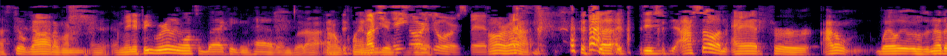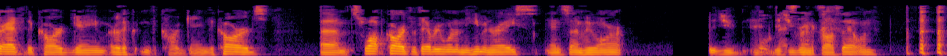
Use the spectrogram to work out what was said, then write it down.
I still got them. I'm, I mean, if he really wants them back, he can have them. But I, I don't plan on Buddy, giving they them are back. yours, man. All right. uh, did you, I saw an ad for I don't well it was another ad for the card game or the, the card game the cards um, swap cards with everyone in the human race and some who aren't. Did you Oh, did you run sounds- across that one?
